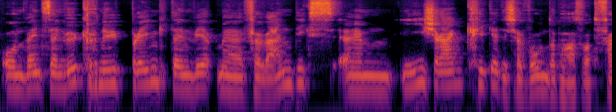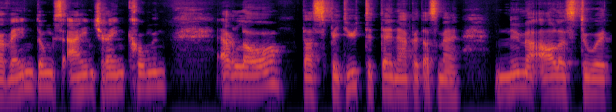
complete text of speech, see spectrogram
Und wenn es dann wirklich nichts bringt, dann wird man Verwendungseinschränkungen, ähm, das ist ein wunderbares Wort, Verwendungseinschränkungen erlassen. Das bedeutet dann eben, dass man nicht mehr alles tut,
